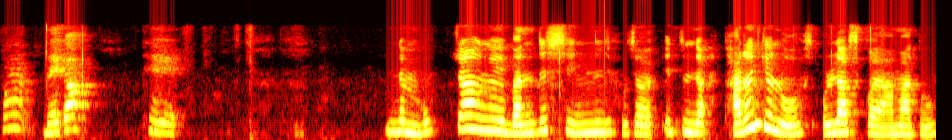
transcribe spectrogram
형 내가 캐. 근데 목장을 만들 수 있는지 보자. 일단 나 다른 길로 올라왔을 거야 아마도.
